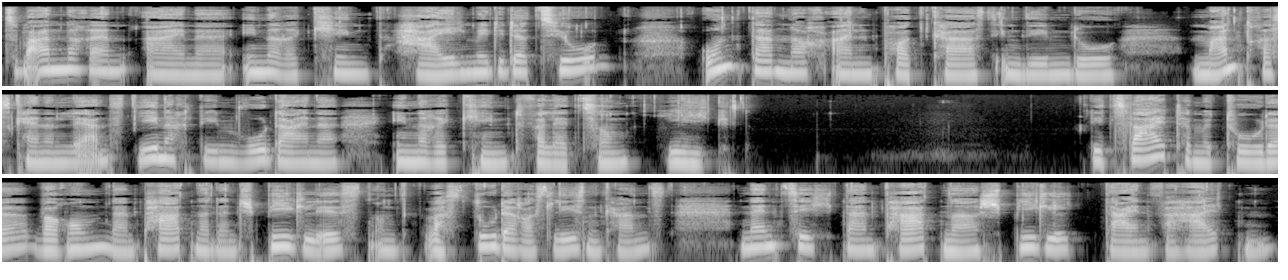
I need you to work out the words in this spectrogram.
Zum anderen eine innere Kind Heilmeditation und dann noch einen Podcast, in dem du Mantras kennenlernst, je nachdem, wo deine innere Kindverletzung liegt. Die zweite Methode, warum dein Partner dein Spiegel ist und was du daraus lesen kannst, nennt sich dein Partner spiegelt dein Verhalten.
